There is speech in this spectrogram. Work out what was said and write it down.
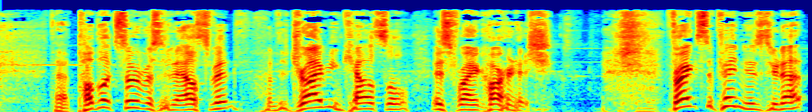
that public service announcement of the driving council is Frank Harnish. Frank's opinions do not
